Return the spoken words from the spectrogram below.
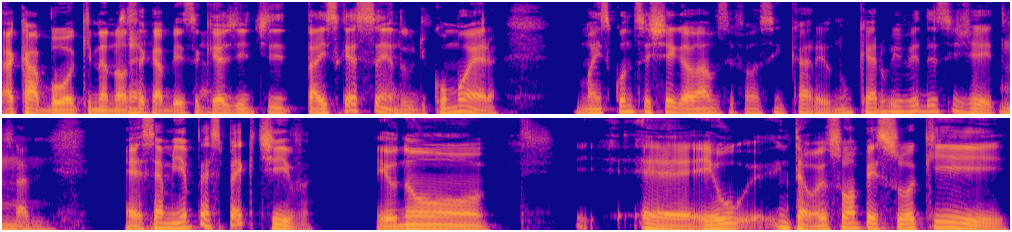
acabou aqui na nossa cabeça que a gente está esquecendo de como era. Mas quando você chega lá, você fala assim, cara, eu não quero viver desse jeito, hum. sabe? Essa é a minha perspectiva. Eu não. É, eu, então, eu sou uma pessoa que.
